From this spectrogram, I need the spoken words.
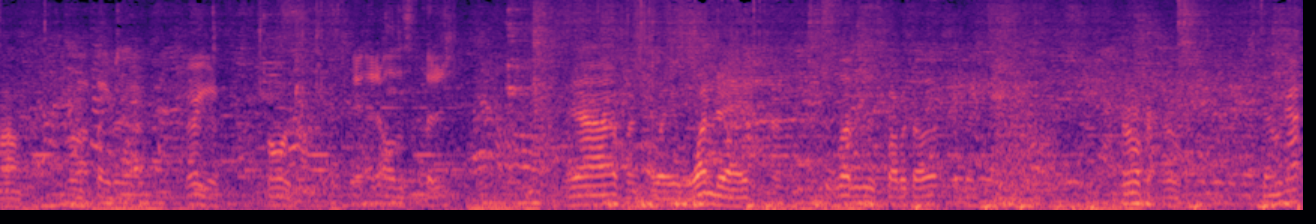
Wow. Real flavor. though. Very good. Oh, And all this footage. yeah, eventually. One day. Just love this barbacoa. Democrat. Oh. Democrat?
